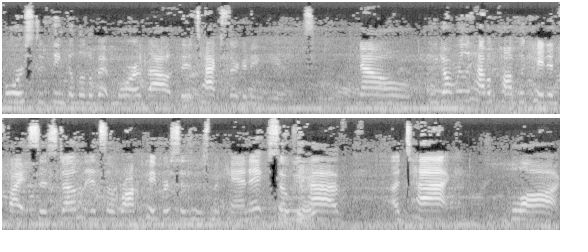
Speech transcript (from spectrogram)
forced to think a little bit more about the attacks they're going to use. Now, we don't really have a complicated fight system. It's a rock, paper, scissors mechanic. So we have attack, block,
